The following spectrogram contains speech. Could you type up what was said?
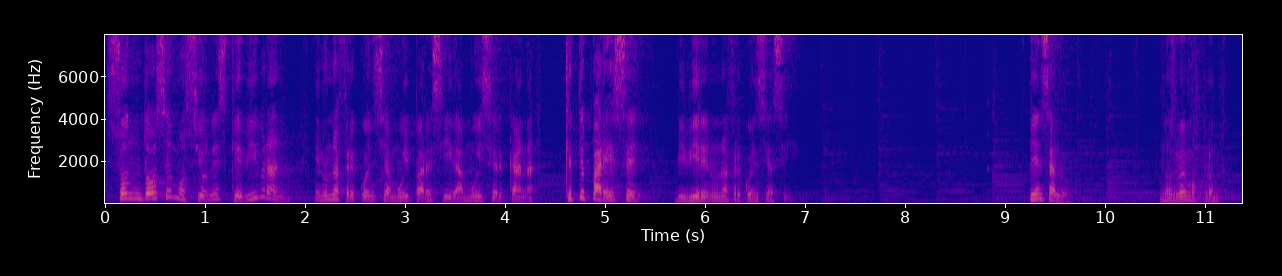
son dos emociones que vibran en una frecuencia muy parecida, muy cercana. ¿Qué te parece vivir en una frecuencia así? Piénsalo. Nos vemos pronto.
